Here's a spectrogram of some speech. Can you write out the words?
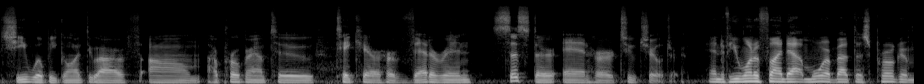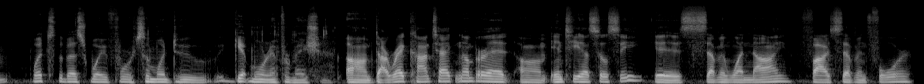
she will be going through our um, our program to take care of her veteran sister and her two children. And if you want to find out more about this program, what's the best way for someone to get more information? Um, direct contact number at um, NTSOC is 719 574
